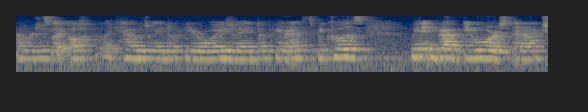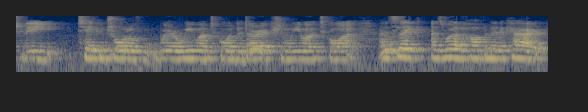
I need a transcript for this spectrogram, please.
and we're just like, oh, like how did I end up here? Why did I end up here? And it's because we didn't grab the oars and actually take control of where we want to go in the direction we want to go. On. And it's like as well hopping in a car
